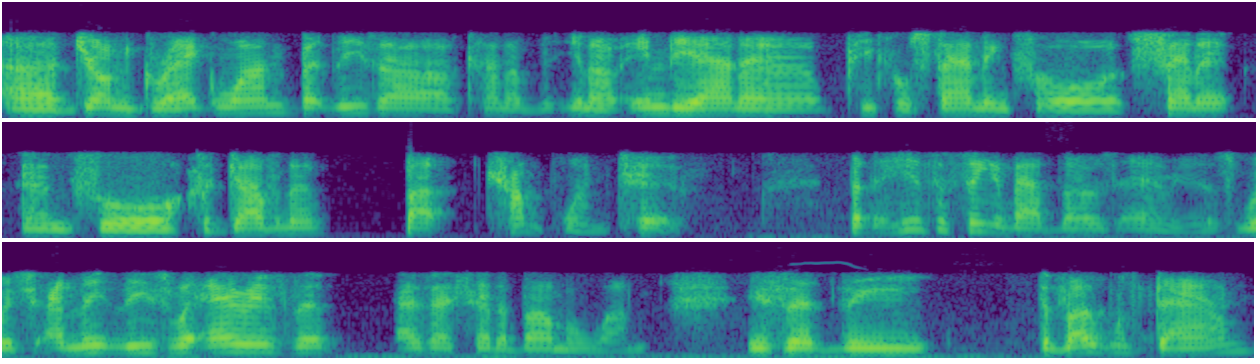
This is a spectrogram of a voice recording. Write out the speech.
Uh, John Gregg won, but these are kind of you know Indiana people standing for Senate and for for governor. But Trump won too. But here's the thing about those areas, which and these were areas that, as I said, Obama won, is that the the vote was down,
